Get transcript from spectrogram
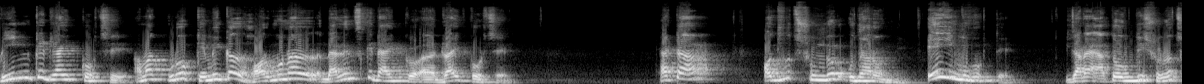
ব্রেনকে ড্রাইভ করছে, আমার পুরো কেমিক্যাল হরমোনাল ব্যালেন্সকে ড্রাইভ ড্রাইভ করছে। একটা অদ্ভুত সুন্দর উদাহরণ এই মুহূর্তে, যারা এত অবধি শুনেছ,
